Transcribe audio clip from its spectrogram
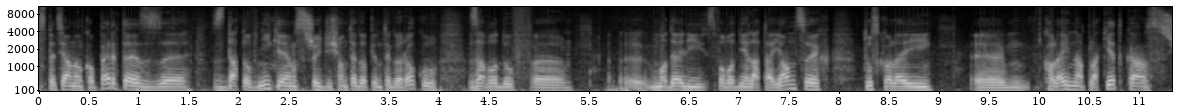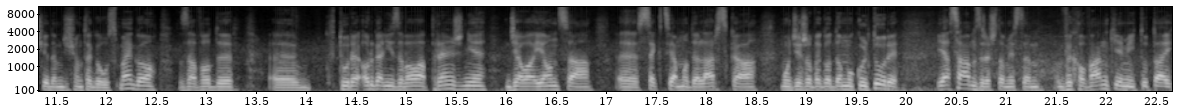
specjalną kopertę z, z datownikiem z 65 roku zawodów e, e, modeli swobodnie latających. Tu z kolei Kolejna plakietka z 78. Zawody, które organizowała prężnie działająca e, sekcja modelarska Młodzieżowego Domu Kultury. Ja sam zresztą jestem wychowankiem i tutaj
